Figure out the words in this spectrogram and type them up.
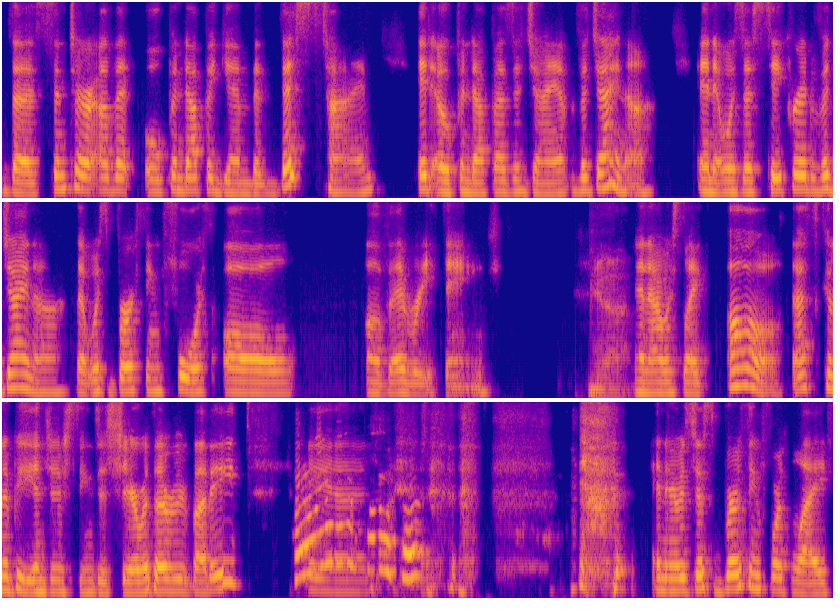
the center of it opened up again, but this time it opened up as a giant vagina and it was a sacred vagina that was birthing forth all of everything. Yeah. And I was like, oh, that's going to be interesting to share with everybody. and, and it was just birthing forth life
